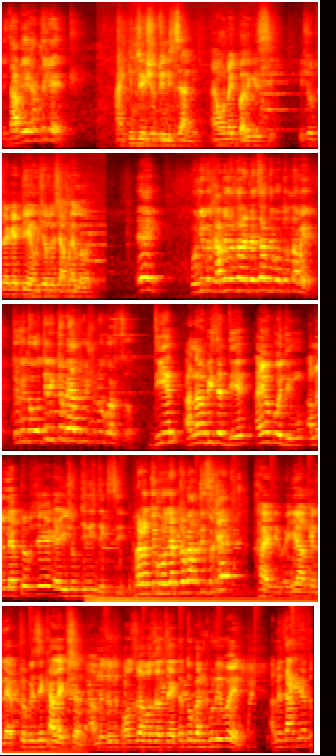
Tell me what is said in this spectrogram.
তুই যাবি এখান থেকে? আমি কিন্তু এইসব জিনিস জানি। আমি অনেকবার গেছি। এইসব জায়গায় ঝামেলা হয়। এই মুই কিন্তু কাবিলা তারে বেচার দেবো তোর নামে। তুই কিন্তু অতিরিক্ত বেয়া তুমি শুরু করছ। দিয়েন আর নামে বিচার দিয়েন। আমিও কই দিমু? আপনার ল্যাপটপের জায়গায় এইসব জিনিস দেখছি। এবার তুই মোর ল্যাপটপে আনতিস কে হাই রে ভাইয়া আপনার ল্যাপটপে যে কালেকশন আপনি যদি বজরা বাজার যে একটা দোকান খুলিবেন আপনি চাকরি এত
